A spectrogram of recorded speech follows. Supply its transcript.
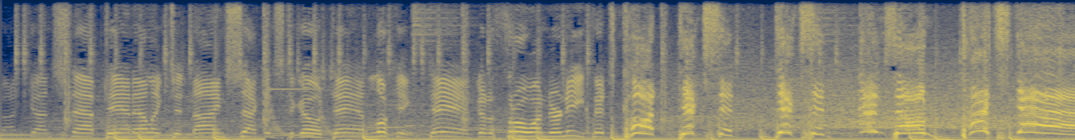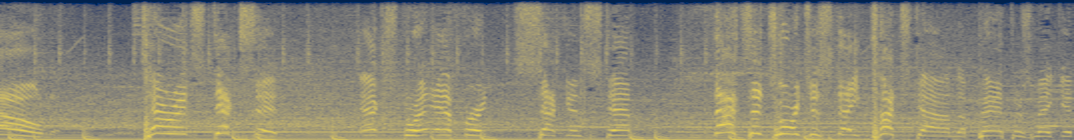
Shotgun snap, Dan Ellington, nine seconds to go. Dan looking, Dan gonna throw underneath. It's caught. Dixon, Dixon, end zone, touchdown! Terrence Dixon, extra effort, second step. That's a Georgia State touchdown. The Panthers make it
